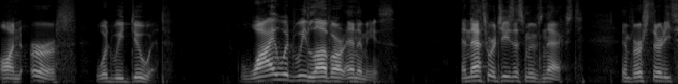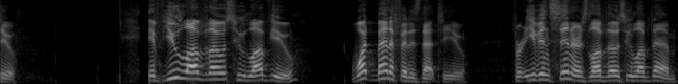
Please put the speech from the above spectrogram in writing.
on earth would we do it? Why would we love our enemies? And that's where Jesus moves next in verse 32. If you love those who love you, what benefit is that to you? For even sinners love those who love them.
